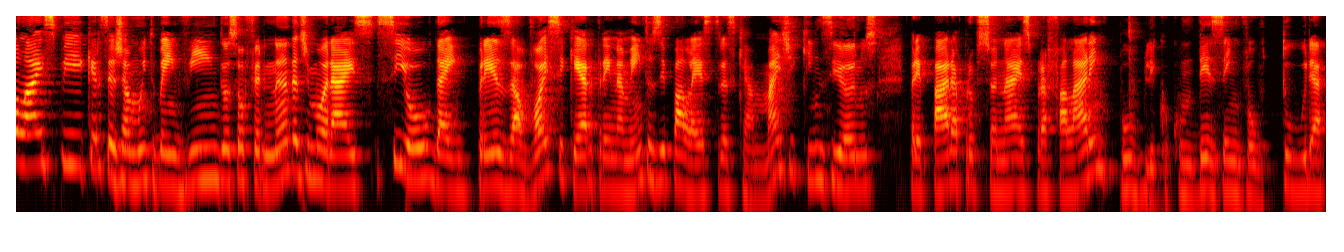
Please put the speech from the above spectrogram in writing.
Olá, speaker, seja muito bem-vindo. Eu sou Fernanda de Moraes, CEO da empresa Voice Care Treinamentos e Palestras, que há mais de 15 anos prepara profissionais para falar em público com desenvoltura,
